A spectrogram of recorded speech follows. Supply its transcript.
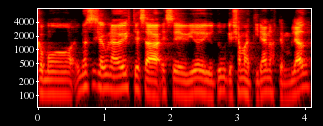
como. No sé si alguna vez viste esa, ese video de YouTube que se llama Tiranos Temblad.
